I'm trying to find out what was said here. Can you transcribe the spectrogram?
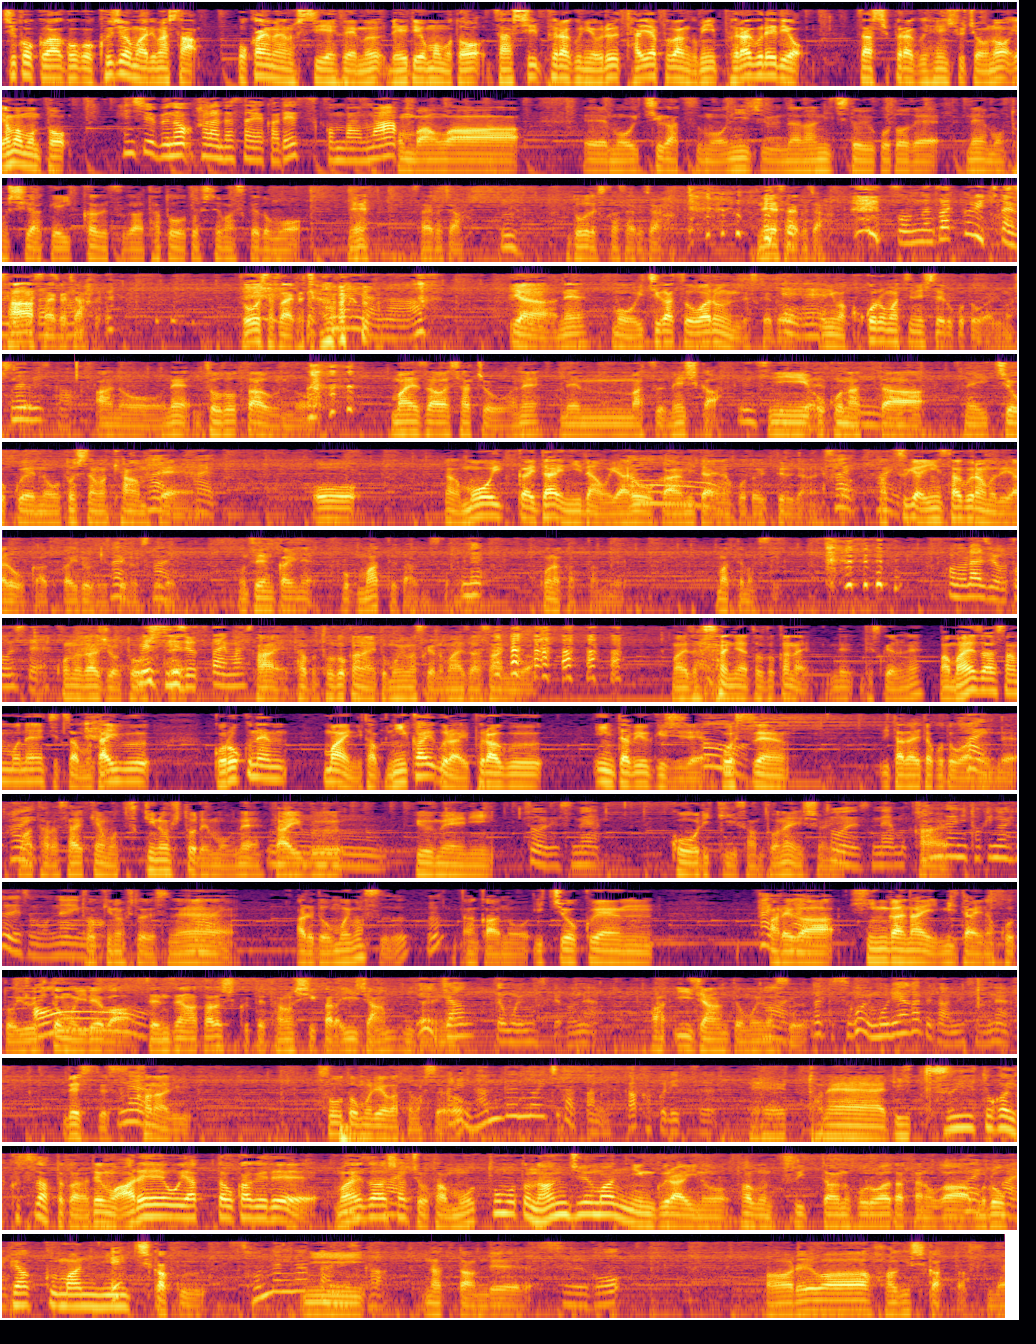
時刻は午後9時を回りました。岡山のシティ FM レディオモモと雑誌プラグによるタイアップ番組プラグレディオ。雑誌プラグ編集長の山本。と編集部の原田さやかです。こんばんは。こんばんは、えーもう1月も27日ということでねもう年明け1ヶ月が経とうとしてますけどもねさやかちゃん。うんどうですかさやかちゃん。ねさやかちゃん。そんなざっくりきたさあさやかちゃん。どうしたさやかちゃん。いやねもう1月終わるんですけど、ええ今心待ちにしていることがありまして何ですか？あのね、ゾゾタウンの 前澤社長がね、年末年始かに行った、ね、1億円のお年玉キャンペーンを、なんかもう一回第2弾をやろうかみたいなことを言ってるじゃないですか、はいはい。まあ次はインスタグラムでやろうかとかいろいろ言ってるんですけど、はいはい前回ね、僕待ってたんですけどね。ね。来なかったんで、待ってます、このラジオを通して。このラジオを通して、メッセージを伝えました、はい、多分届かないと思いますけど、前澤さんには。前澤さんには届かない、ね、ですけどね、まあ、前澤さんもね、実はもうだいぶ5、6年前に多分2回ぐらいプラグインタビュー記事でご出演いただいたことがあるんで、はい。はい。まあ、ただ最近はもう月の人でもね、だいうぶん。有名に、そうですねコーリキーさんとね、一緒に。そうですね。もう完全に時の人ですもんね、今。時の人ですね、はい。あれで思います？なんかあの1億円はいあれが品がないみたいなことを言う人もいれば、全然新しくて楽しいからいいじゃん？みたいな。いいじゃんって思いますけどね。あ、いいじゃんって思います？はい。だってすごい盛り上がってたんですよね。ですです、ね。かなり相当盛り上がってましたよ。あれ。何分の1だったんですか？確率。えーっとね、リツイートがいくつだったかな、でもあれをやったおかげで、前澤社長、多分もともと何十万人ぐらいの多分ツイッターのフォロワーだったのが、はいもう600万人近くになったんですごっ。あれは激しかったですね。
